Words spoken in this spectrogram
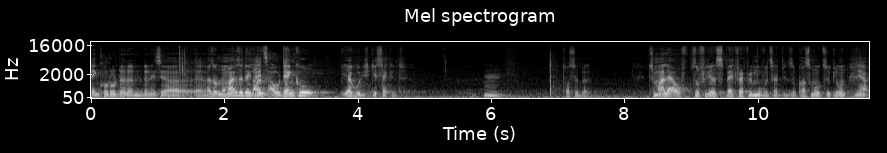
Denko runter, dann, dann ist ja. Äh, Also normalerweise denkt man, out. Denko, ja gut, ich gehe Second. Hm. Possible. Zumal er auch so viele Spell Trap Removals hat, so Cosmo-Zyklon. Ja.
